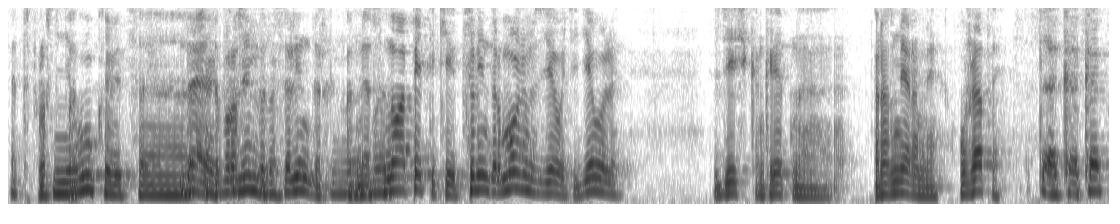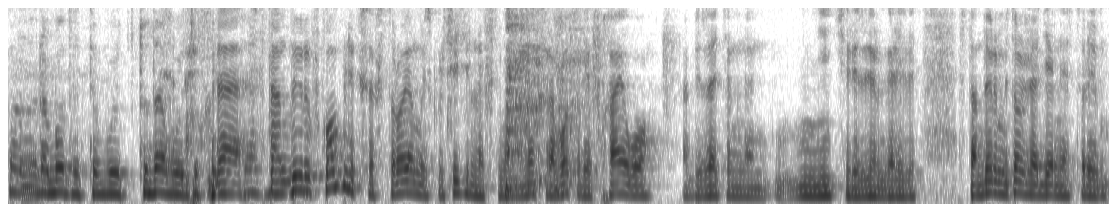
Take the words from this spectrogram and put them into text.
Это просто не под- луковица, а Да, это просто цилиндр. цилиндр, под мясо. Но опять-таки, цилиндр можем сделать и делали. Здесь конкретно размерами ужаты. Так, а как он работать-то будет? Туда будет уходить, Да, да? тандыры в комплексах строим исключительно, чтобы у нас работали в хайво, обязательно не через верх горели. С тандырами тоже отдельная история.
